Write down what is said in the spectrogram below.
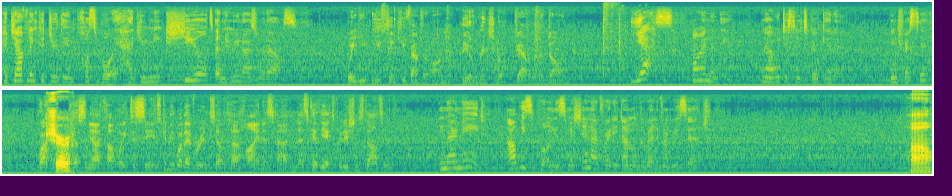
Her javelin could do the impossible. It had unique shields and who knows what else. Wait, you, you think you found her armor? The original Javelin of Dawn? Yes, finally. Now we just need to go get it. Interested? Well, Sure. Personally, I can't wait to see it. Give me whatever intel Her Highness had, and let's get the expedition started. No need. I'll be supporting this mission. I've already done all the relevant research. Oh.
